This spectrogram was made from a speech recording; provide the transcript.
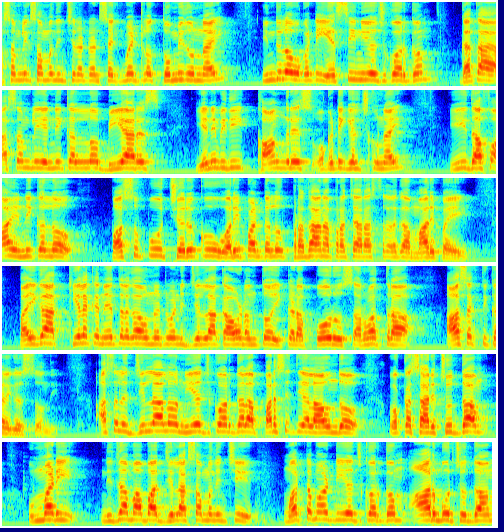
అసెంబ్లీకి సంబంధించినటువంటి సెగ్మెంట్లో తొమ్మిది ఉన్నాయి. ఇందులో ఒకటి ఎస్సీ నియోజకవర్గం. గత అసెంబ్లీ ఎన్నికల్లో బీఆర్ఎస్ ఎనిమిది కాంగ్రెస్ ఒకటి గెలుచుకున్నాయి. ఈ దఫా ఎన్నికల్లో పసుపు చెరుకు వరి పంటలు ప్రధాన ప్రచారాస్త్రాలుగా మారిపోయాయి. పైగా కీలక నేతలుగా ఉన్నటువంటి జిల్లా కావడంతో ఇక్కడ పోరు సర్వత్రా ఆసక్తి కలిగిస్తుంది. అసలు జిల్లాలో నియోజకవర్గాల పరిస్థితి ఎలా ఉందో ఒక్కసారి చూద్దాం. ఉమ్మడి నిజామాబాద్ జిల్లాకు సంబంధించి మొట్టమొదటి నియోజకవర్గం ఆర్మూరు చూద్దాం.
